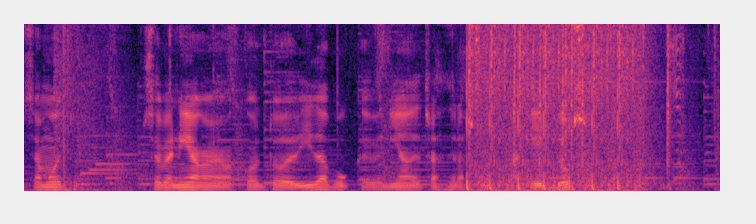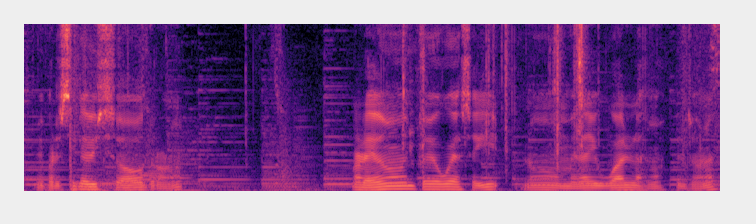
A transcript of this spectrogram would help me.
se ha muerto. Se venía corto de vida porque venía detrás de la zona. Aquí hay dos. Me parece que he visto a otro, ¿no? Vale, de momento yo voy a seguir. No me da igual las demás personas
